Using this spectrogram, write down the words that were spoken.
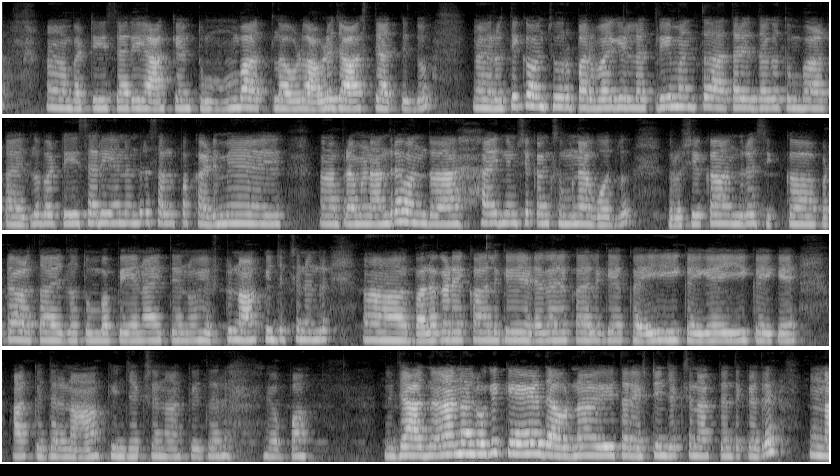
ಬಟ್ ಈ ಸಾರಿ ಆಕೆ ತುಂಬ ಹತ್ಲು ಅವಳು. ಅವಳೇ ಜಾಸ್ತಿ ಹತ್ತಿದ್ದು. ಋತಿಕ ಒಂಚೂರು ಪರವಾಗಿಲ್ಲ. ತ್ರೀ ಮಂತ್ ಆ ಥರ ಇದ್ದಾಗ ತುಂಬ ಅಳ್ತಾ ಇದ್ಲು. ಬಟ್ ಈ ಸಾರಿ ಏನಂದರೆ ಸ್ವಲ್ಪ ಕಡಿಮೆ ಪ್ರಮಾಣ ಅಂದರೆ ಒಂದು ಐದು ನಿಮಿಷಕ್ಕೆ ಹಂಗೆ ಸುಮ್ಮನೆ ಆಗೋದ್ಲು. ಋಷಿಕಾ ಅಂದರೆ ಸಿಕ್ಕಾಪಟ್ಟೆ ಅಳ್ತಾ ಇದ್ಲು, ತುಂಬ ಪೇನ್ ಆಯ್ತೇನೋ, ಎಷ್ಟು ನಾಲ್ಕು ಇಂಜೆಕ್ಷನ್ ಅಂದರೆ ಬಲಗಡೆ ಕಾಲಿಗೆ, ಎಡಗಡೆ ಕಾಲಿಗೆ, ಕೈ ಈ ಕೈಗೆ ಈ ಕೈಗೆ ಹಾಕಿದ್ದಾರೆ, ನಾಲ್ಕು ಇಂಜೆಕ್ಷನ್ ಹಾಕಿದ್ದಾರೆ. ಯಪ್ಪ, ನಿಜ ಅದು ನಾನು ಅಲ್ಲಿ ಹೋಗಿ ಕೇಳಿದೆ ಅವ್ರನ್ನ ಈ ಥರ ಎಷ್ಟು ಇಂಜೆಕ್ಷನ್ ಹಾಕ್ತೆ ಅಂತ ಕೇಳಿದ್ರೆ,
